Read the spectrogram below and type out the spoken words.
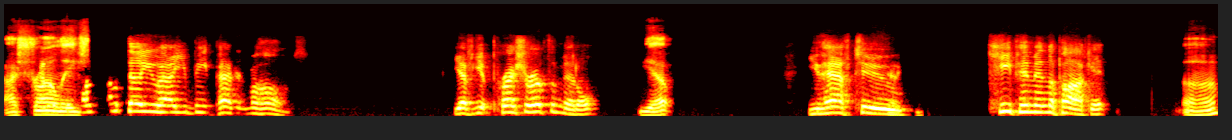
I strongly I'll, I'll tell you how you beat Patrick Mahomes. You have to get pressure up the middle. yep. You have to keep him in the pocket Uh huh.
